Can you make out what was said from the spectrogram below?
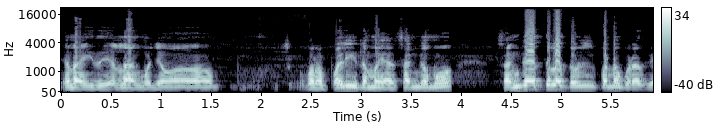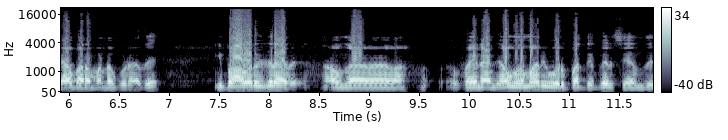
ஏன்னா இது எல்லாம் கொஞ்சம் அப்புறம் பழி நம்ம சங்கமோ சங்கத்தில் தொழில் பண்ணக்கூடாது வியாபாரம் பண்ணக்கூடாது. இப்போ அவர் இருக்கிறாரு. அவங்க ஃபைனான்ஸ் அவங்கள மாதிரி ஒரு பத்து பேர் சேர்ந்து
